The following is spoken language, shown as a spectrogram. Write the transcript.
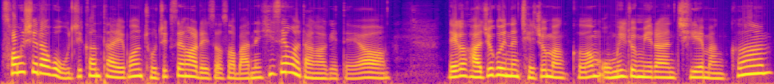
성실하고 우직한 타입은 조직 생활에 있어서 많은 희생을 당하게 돼요. 내가 가지고 있는 재주만큼 오밀조밀한 지혜만큼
